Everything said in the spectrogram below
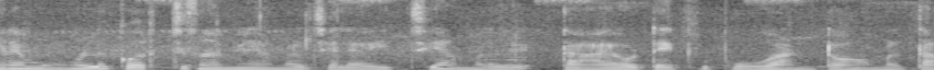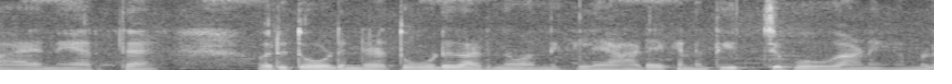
അങ്ങനെ മുകളിൽ കുറച്ച് സമയം നമ്മൾ ചിലവഴിച്ച് നമ്മൾ താഴോട്ടേക്ക് പോവുകയാണ് കേട്ടോ നമ്മൾ താഴെ നേരത്തെ ഒരു തോടിന്റെ തോട് കടന്ന് വന്നിട്ടില്ലേ ആടേക്ക് തന്നെ തിരിച്ചു പോവുകയാണ്. നമ്മൾ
